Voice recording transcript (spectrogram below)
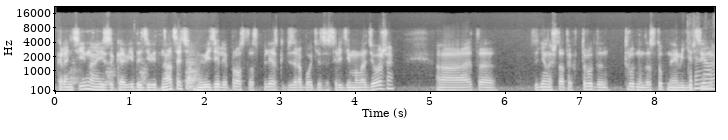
карантина из-за ковида-19, мы видели просто всплеск безработицы среди молодежи. А, это в Соединенных Штатах трудно, труднодоступная медицина.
